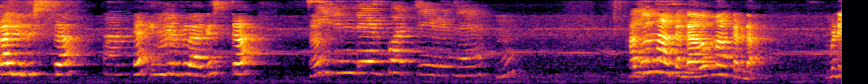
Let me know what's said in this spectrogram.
കല്ലുവിന് ഇഷ്ട? ഇന്ത്യൻ ഫ്ലാഗ് ഇഷ്ട? അതൊന്നും ആക്കണ്ട അതൊന്നും ആക്കണ്ട. ഇവിടെ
